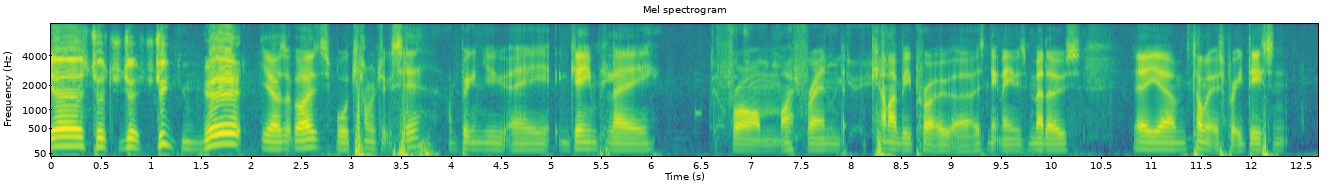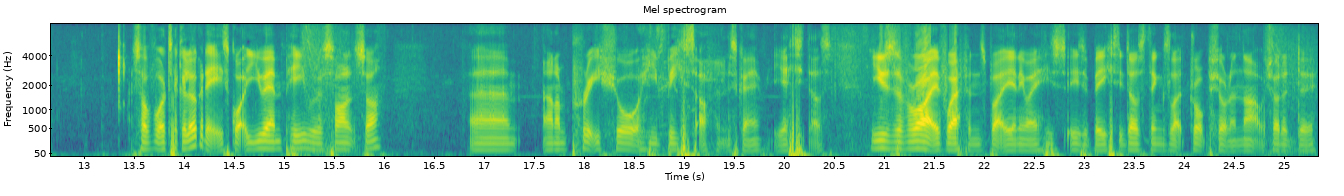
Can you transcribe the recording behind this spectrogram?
Yes, yeah. What's up guys, it's boy Camatrix here. I'm bringing you a gameplay from my friend Can I Be Pro, uh, his nickname is Meadows. He um, told me it was pretty decent. So I thought I'd take a look at it. He's got a UMP with a silencer. Um, and I'm pretty sure he beasts up in this game. Yes, he does. He uses a variety of weapons, but anyway, he's he's a beast. He does things like drop shot and that, which I don't do.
